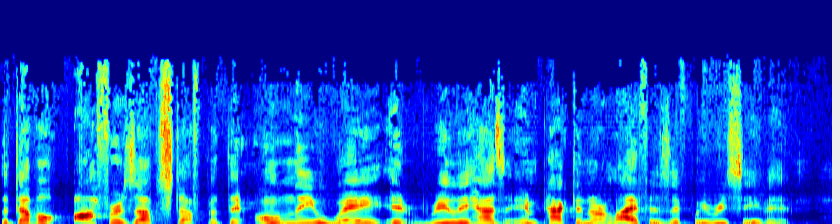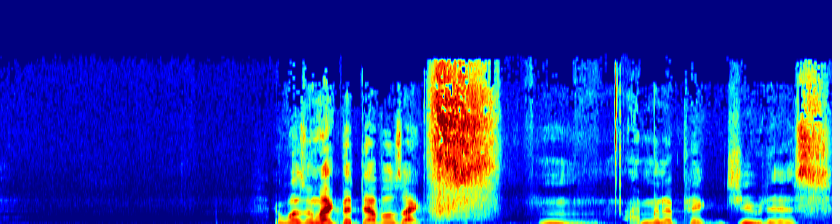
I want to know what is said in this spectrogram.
The devil offers up stuff, but the only way it really has impact in our life is if we receive it. It wasn't like the devil's like, hmm, I'm going to pick Judas,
